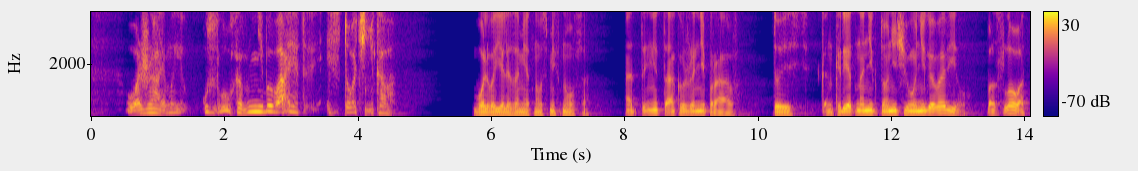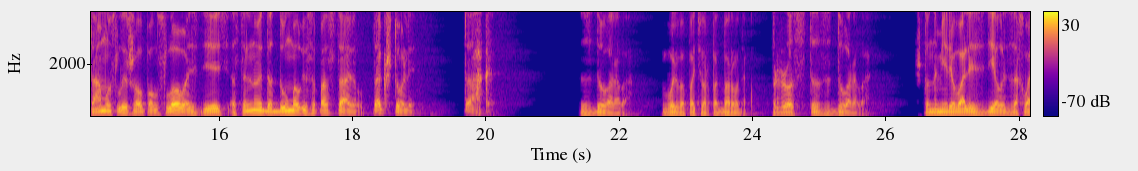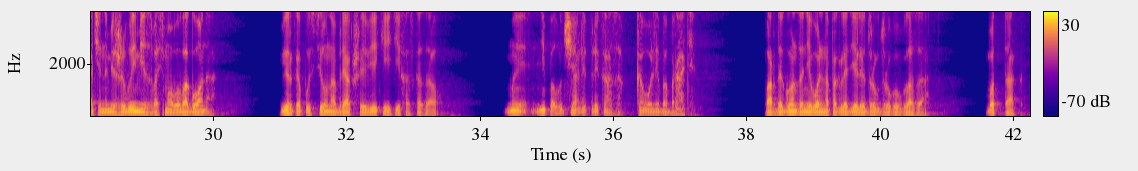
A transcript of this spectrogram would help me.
уважаемый, у слухов не бывает источников!» Вольво еле заметно усмехнулся. «А ты не так уже не прав. То есть, конкретно никто ничего не говорил. Полслова там услышал, полслова здесь, остальное додумал и сопоставил. Так что ли?» «Так». «Здорово». Вольво потер подбородок. «Просто здорово. Что намеревались сделать с захваченными живыми из восьмого вагона?» Вирк опустил набрякшие веки и тихо сказал. «Мы не получали приказа кого-либо брать». Пард и Гонза невольно поглядели друг другу в глаза. Вот так.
